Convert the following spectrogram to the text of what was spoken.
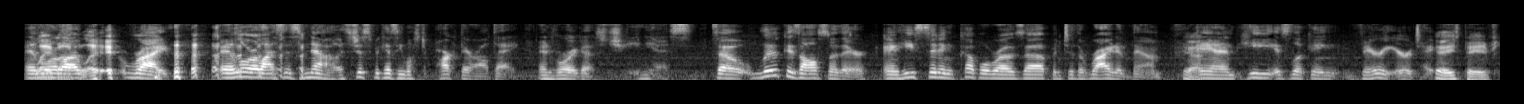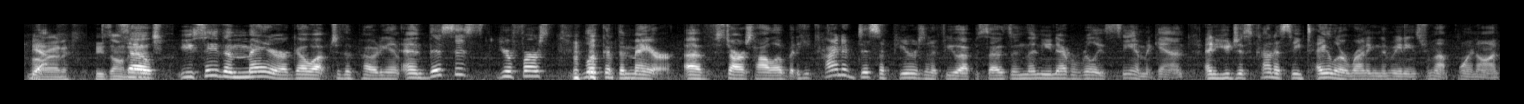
And Play Lorelai, right? And Lorelai says, "No, it's just because he wants to park there all day." And Rory goes, "Genius." So Luke is also there, and he's sitting a couple rows up and to the right of them, Yeah. and he is looking very irritated. yeah, he's peeved Yeah. already. He's on edge. so edge. you see the mayor go up to the podium, and this is your first look at the mayor of Stars Hollow. But he kind of disappears in a few episodes, and then you never really see him again. And you just kind of see Taylor running the meetings from that point on.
